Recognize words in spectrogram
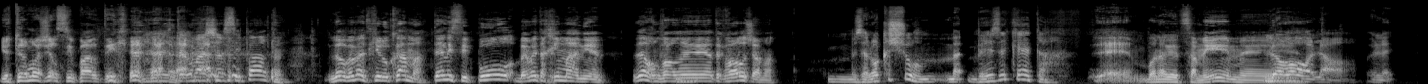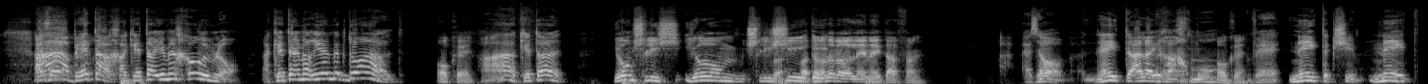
יותר מאשר סיפרתי. יותר מאשר סיפרתי. לא, באמת, כאילו כמה? תן לי סיפור באמת הכי מעניין. זהו, כבר, אה, אתה כבר לא שמה. זה לא קשור, באיזה קטע? אה, בוא נגיד סמים. אה, לא, לא. אה, בטח, הקטע עם איך קוראים לו? הקטע עם אריאל מקדונלד. אוקיי. אה, הקטע... יום שלישי, יום שלישי... ואתה לא מדבר על נייט אפן. עזוב, נייט אללה ירחמו, okay. אוקיי. ונייט, תקשיב, נייט,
